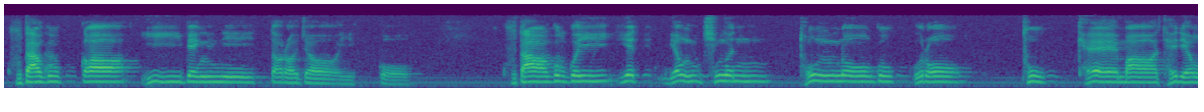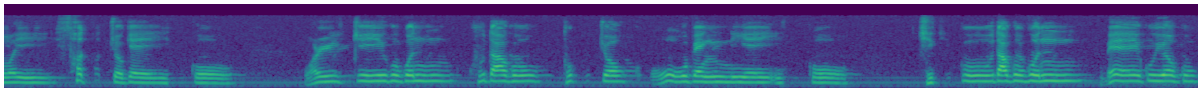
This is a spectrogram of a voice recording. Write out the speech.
구다국과 200리 떨어져 있고 구다국의 옛 명칭은 동로국으로 북개마 대령의 서쪽에 있고 월지국은 구다국 북쪽 500리에 있고 직구다국은 매구여국이라고도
